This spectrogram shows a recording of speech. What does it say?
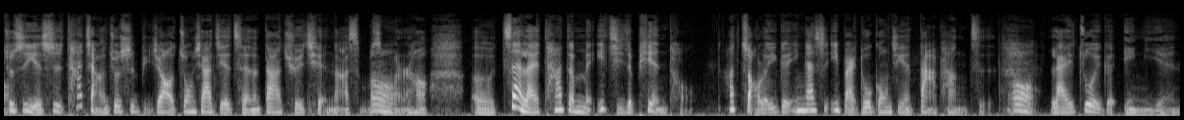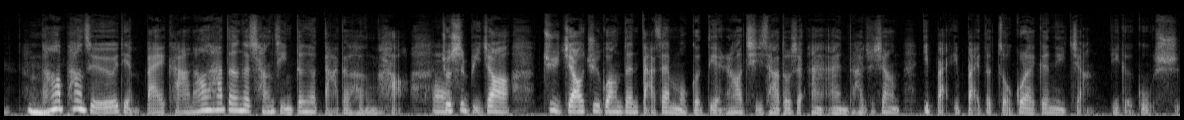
就是也是他讲的就是比较中下阶层的，大家缺钱啊什么什么，嗯、然后呃再来他的每一集的片头。他找了一个应该是一百多公斤的大胖子，哦，来做一个引言。嗯、然后胖子又有一点掰咖，然后他的那个场景灯又打得很好，哦、就是比较聚焦，聚光灯打在某个点，然后其他都是暗暗的。他就像一摆一摆的走过来跟你讲一个故事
